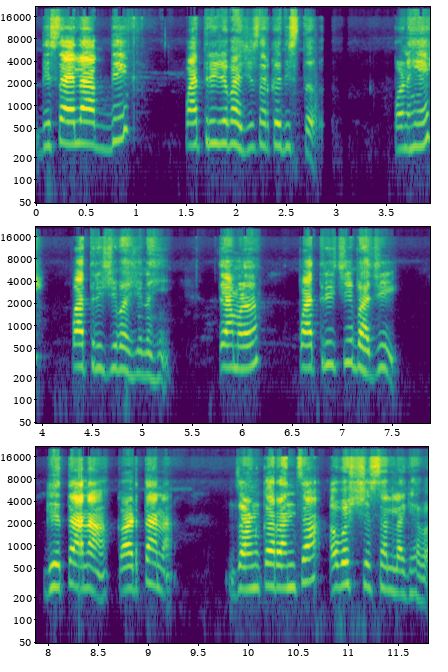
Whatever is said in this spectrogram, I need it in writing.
दिसायला अगदी पात्रीच्या भाजीसारखं दिसतं. पण हे पात्रीची भाजी नाही. त्यामुळं पात्रीची भाजी घेताना काढताना जाणकारांचा अवश्य सल्ला घ्यावा.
